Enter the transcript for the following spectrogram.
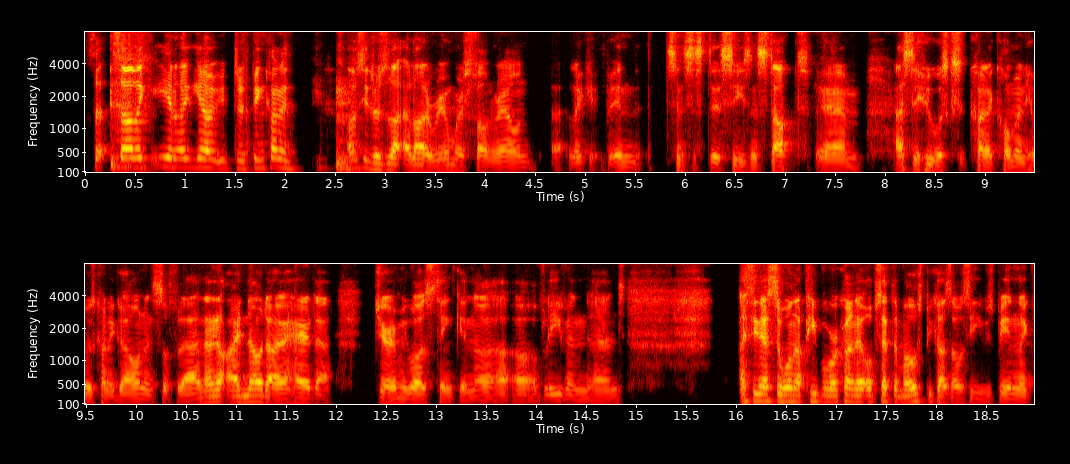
So, so like you know, you know, there's been kind of obviously there's a lot, a lot of rumors floating around, uh, like in since the season stopped, um, as to who was kind of coming, who was kind of going, and stuff like that. And I, I know that I heard that Jeremy was thinking uh, of leaving, and I think that's the one that people were kind of upset the most because obviously he was being like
